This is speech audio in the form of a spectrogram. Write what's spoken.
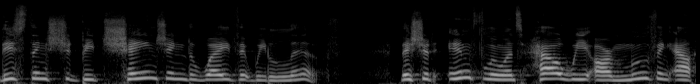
These things should be changing the way that we live. They should influence how we are moving out.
